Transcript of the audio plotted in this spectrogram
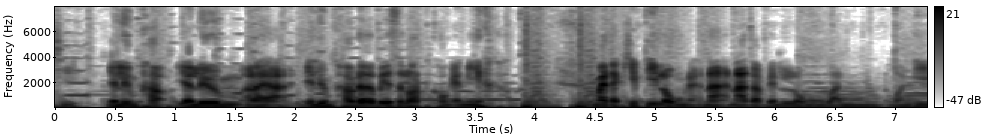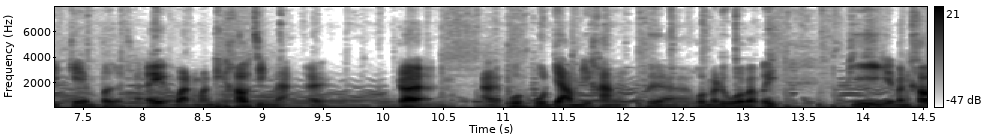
ชีอย่าลืมพาอย่าลืมอะไรอะ อย่าลืม powder base slot ของแอนนี่นะครับไม่แต่คลิปที่ลงเนี่ยนาน่าจะเป็นลงวันวันที่เกมเปิดเอ้ยวันวันที่เข้าจริงละเออก็อาจจะพูดพูดย้ำอีกครั้งเผื่อคนมาดูว่าแบบเอ้ยพี่มันเข้า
